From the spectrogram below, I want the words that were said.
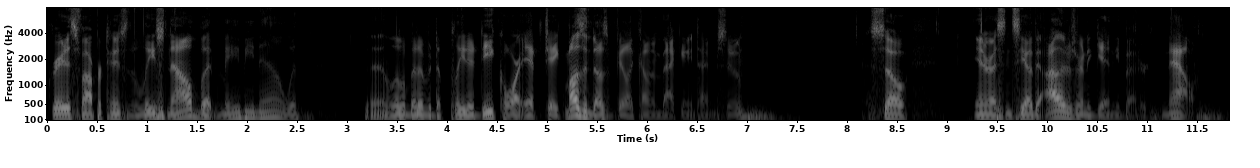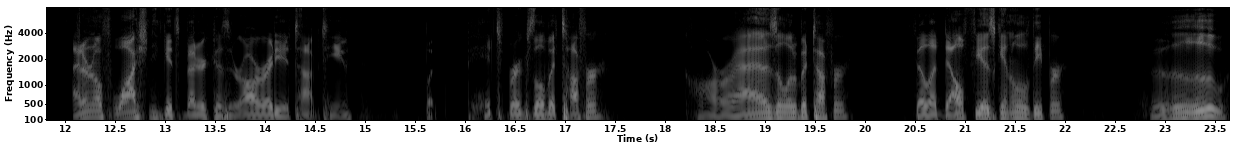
greatest of opportunities at the Leafs now, but maybe now with a little bit of a depleted D core if Jake Muzzin doesn't feel like coming back anytime soon. So interesting to see how the Islanders are going to get any better. Now, I don't know if Washington gets better because they're already a top team, Pittsburgh's a little bit tougher. Colorado's a little bit tougher. Philadelphia's getting a little deeper. Ooh.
